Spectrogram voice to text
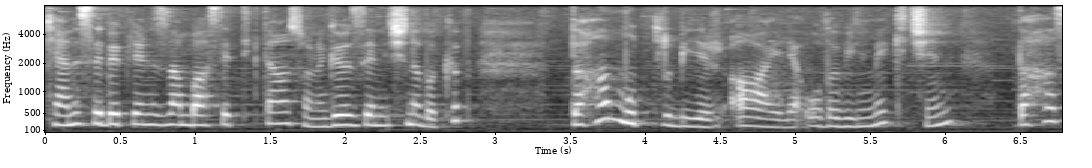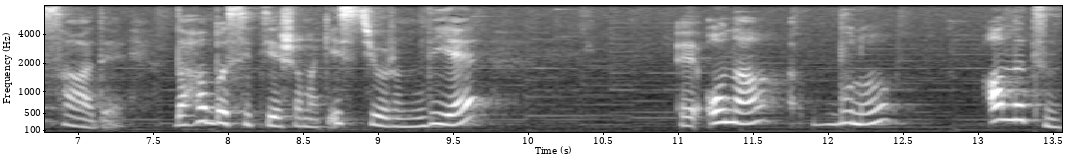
kendi sebeplerinizden bahsettikten sonra gözlerinin içine bakıp daha mutlu bir aile olabilmek için daha sade, daha basit yaşamak istiyorum diye e, ona bunu anlatın.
